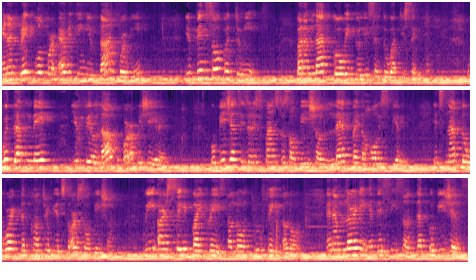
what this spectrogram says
And I'm grateful for everything you've done for me. You've been so good to me. But I'm not going to listen to what you say. Would that make you feel loved or appreciated? Obedience is a response to salvation led by the Holy Spirit. It's not the work that contributes to our salvation. We are saved by grace alone, through faith alone. And I'm learning in this season that obedience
